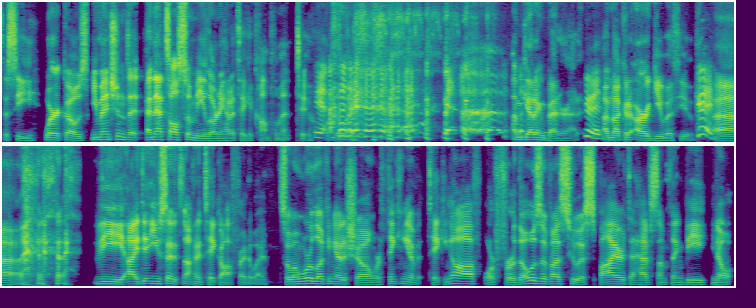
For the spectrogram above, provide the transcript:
to see where it goes. You mentioned that, and that's also me learning how to take a compliment too. Yeah. by the way. I'm getting better at it. Good. I'm not going to argue with you. Good. Uh, the idea you said it's not going to take off right away. So when we're looking at a show and we're thinking of it taking off, or for those of us who aspire to have something be, you know,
